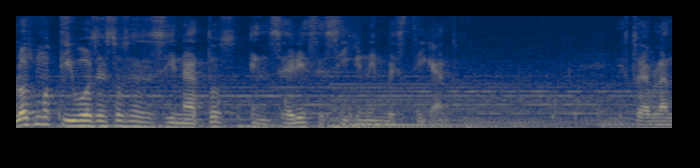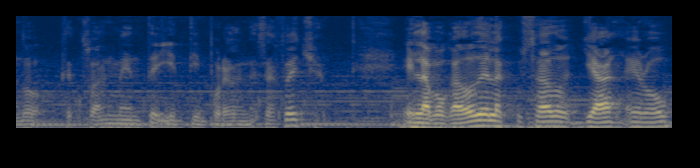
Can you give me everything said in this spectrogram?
Los motivos de estos asesinatos en serie se siguen investigando. Estoy hablando textualmente y en tiempo real en esa fecha. El abogado del acusado, Jan Herow,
